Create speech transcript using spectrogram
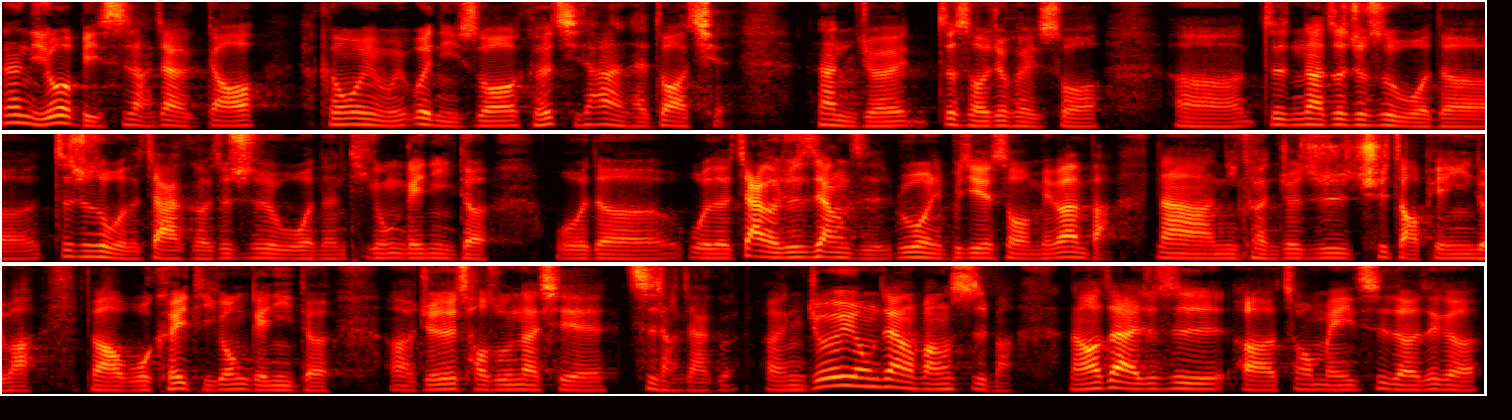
那你如果比市场价格高，客户会问你说，可是其他人才多少钱？那你就会这时候就可以说，呃，这那这就是我的，这就是我的价格，这就是我能提供给你的，我的我的价格就是这样子。如果你不接受，没办法，那你可能就是去找便宜的吧，对吧？我可以提供给你的，啊、绝对超出那些市场价格，呃，你就会用这样的方式吧。然后再来就是，呃，从每一次的这个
